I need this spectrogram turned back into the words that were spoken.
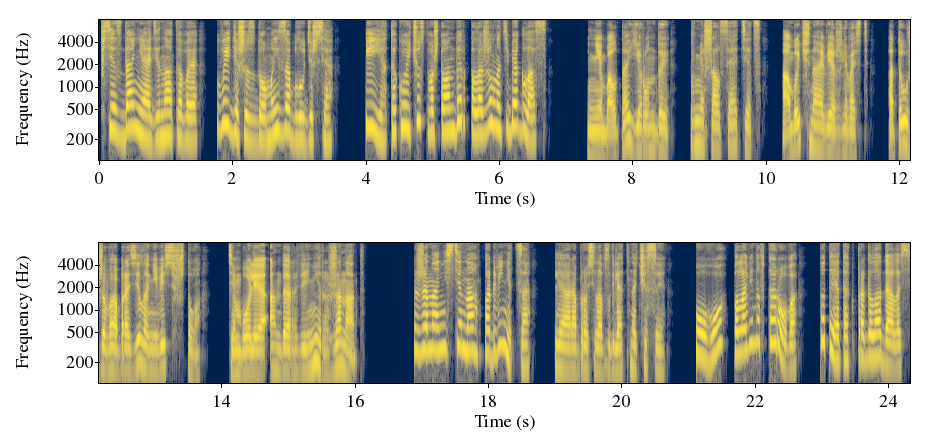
«Все здания одинаковые. Выйдешь из дома и заблудишься. И я такое чувство, что Андер положил на тебя глаз». «Не болтай ерунды», — вмешался отец. «Обычная вежливость. А ты уже вообразила не весь что. Тем более Андер Ренир женат». «Жена не стена, подвинется», — Лиара бросила взгляд на часы. «Ого, половина второго. То-то я так проголодалась.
